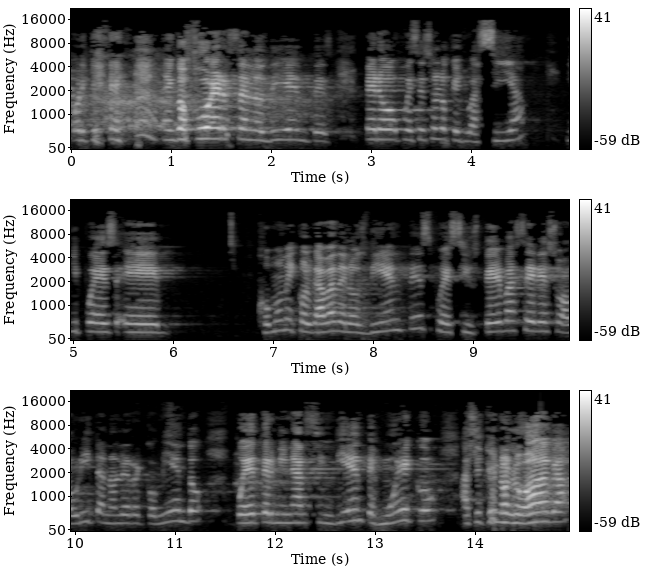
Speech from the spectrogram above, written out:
porque tengo fuerza en los dientes. Pero pues eso es lo que yo hacía. Y pues, eh, ¿cómo me colgaba de los dientes? Pues si usted va a hacer eso ahorita, no le recomiendo. Puede terminar sin dientes, mueco, así que no lo haga.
